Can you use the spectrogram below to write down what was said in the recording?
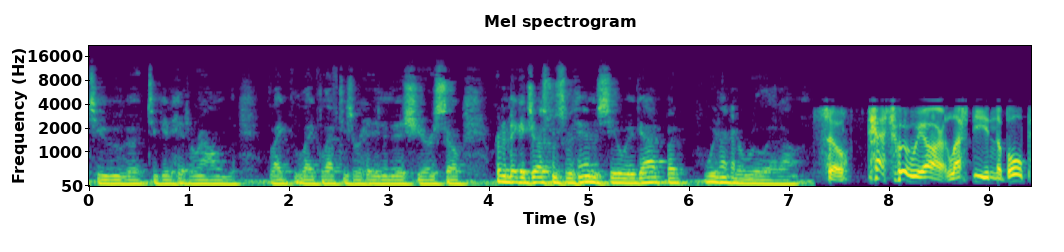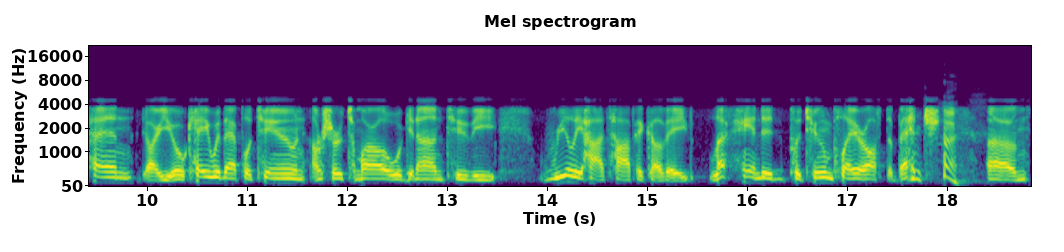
to uh, to get hit around like like lefties were hitting him this year. So we're going to make adjustments with him and see what we got, but we're not going to rule that out. So that's where we are. Lefty in the bullpen. Are you okay with that platoon? I'm sure tomorrow we'll get on to the really hot topic of a left-handed platoon player off the bench. um,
